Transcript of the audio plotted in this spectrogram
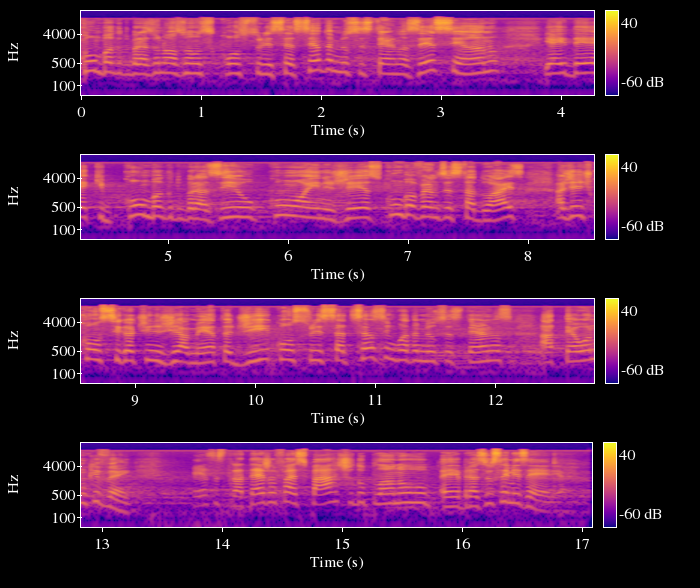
Com o Banco do Brasil, nós vamos construir 60 mil cisternas esse ano e a ideia é que com o Banco do Brasil, com ONGs, com governos estaduais, a gente consiga atingir a meta de construir 750 mil cisternas até o ano que vem. Essa estratégia faz parte do plano é, Brasil Sem Miséria.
